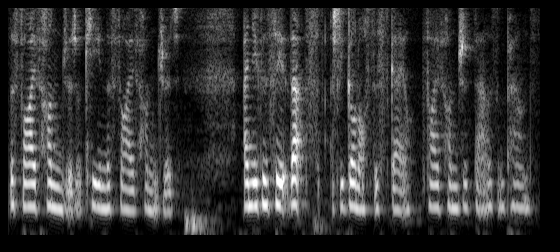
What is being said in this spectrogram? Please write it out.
the 500 or key in the 500. And you can see that that's actually gone off the scale, £500,000.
